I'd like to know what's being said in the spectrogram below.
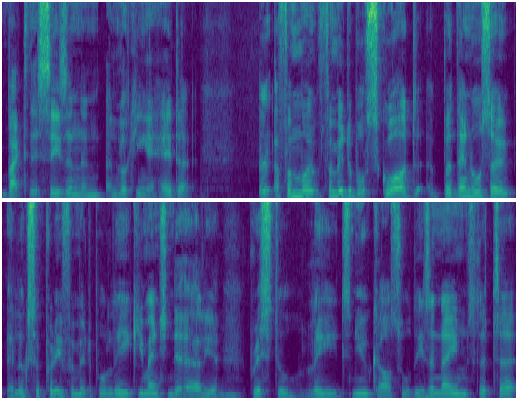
Back to this season and, and looking ahead, uh, a formidable squad, but then also it looks a pretty formidable league. You mentioned it earlier: mm. Bristol, Leeds, Newcastle. These are names that uh,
